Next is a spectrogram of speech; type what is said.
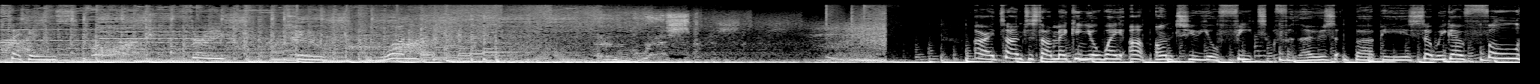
Five seconds. Three, two, one. All right, time to start making your way up onto your feet for those burpees. So we go full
